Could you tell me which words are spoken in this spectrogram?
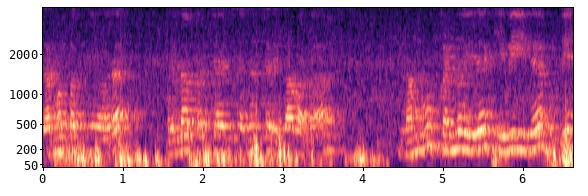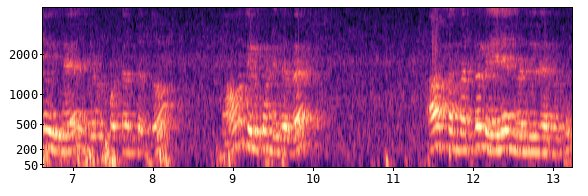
ಧರ್ಮಪತ್ನಿಯವರ ಜಿಲ್ಲಾ ಪಂಚಾಯತ್ ಸದಸ್ಯರಿದ್ದಾವಾಗ ನಮಗೂ ಕಣ್ಣು ಇದೆ, ಕಿವಿ ಇದೆ, ಬುದ್ಧಿನೂ ಇದೆ ದೇವರು ಕೊಟ್ಟಂಥದ್ದು ನಾವು ತಿಳ್ಕೊಂಡಿದ್ದೇವೆ. ಆ ಸಂದರ್ಭದಲ್ಲಿ ಏನೇನು ನಡೆದಿದೆ ಅನ್ನೋದು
